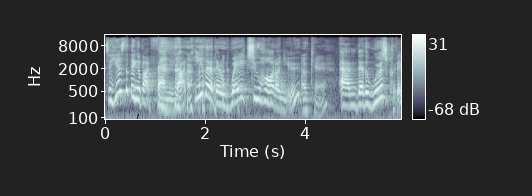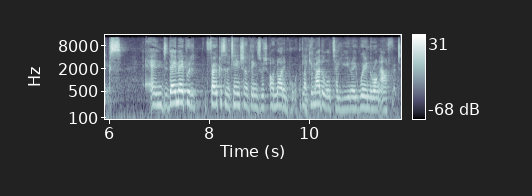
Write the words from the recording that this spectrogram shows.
So here's the thing about family, right? Either they're way too hard on you, Okay. um, they're the worst critics, and they may put focus and attention on things which are not important. Like your mother will tell you, you know, you're wearing the wrong outfit,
